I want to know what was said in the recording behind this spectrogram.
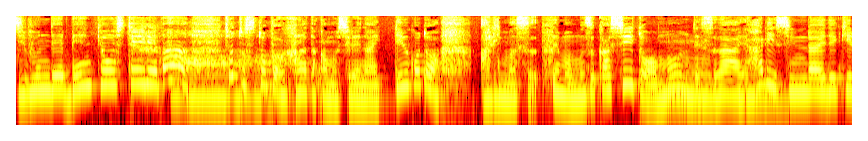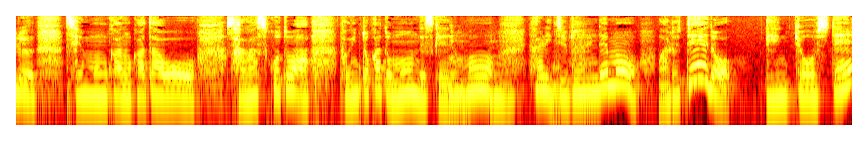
自分で勉強していれば、ちょっとストップがかかったかもしれないっていうことはあります。でも難しいとは思うんですが、やはり信頼できる専門家の方を探すことはポイントかと思うんですけれども、やはり自分でもある程度勉強して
